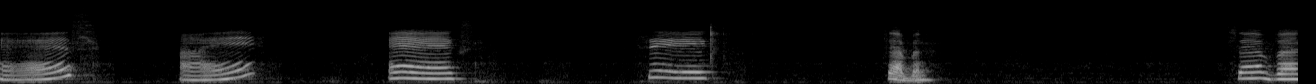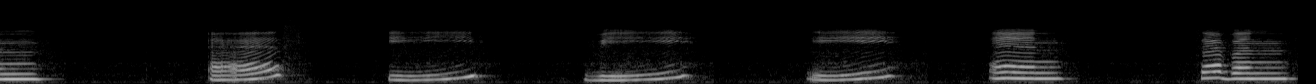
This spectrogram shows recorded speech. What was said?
S I X. Six. Seven seven S E V E N. Seven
